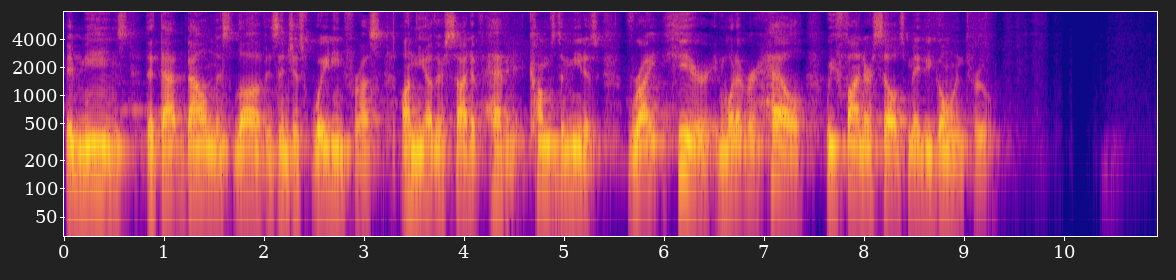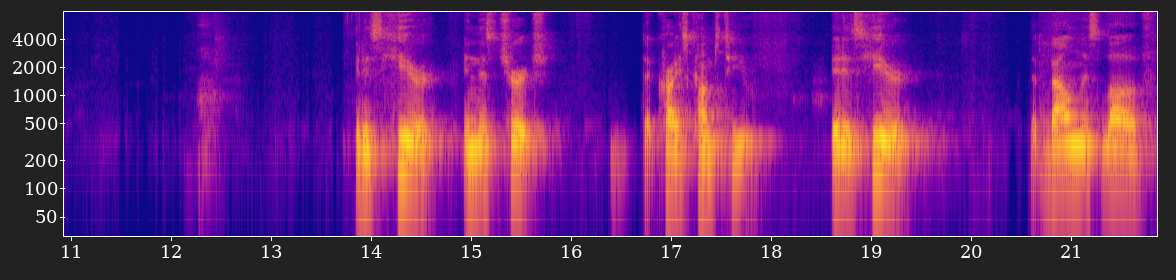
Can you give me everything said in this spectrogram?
It means that that boundless love isn't just waiting for us on the other side of heaven. It comes to meet us right here in whatever hell we find ourselves maybe going through. It is here in this church that Christ comes to you. It is here that boundless love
